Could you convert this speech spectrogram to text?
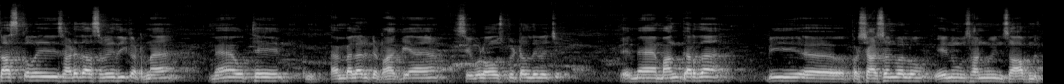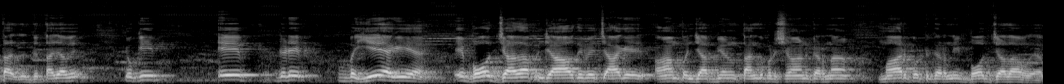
10 ਕੁ ਵਜੇ 10:30 ਵਜੇ ਦੀ ਘਟਨਾ ਹੈ। ਮੈਂ ਉੱਥੇ ਐਮਐਲਆਰ ਕਟਾ ਕੇ ਆਇਆ, ਸਿਵਲ ਹਸਪੀਟਲ ਦੇ ਵਿੱਚ। ਤੇ ਮੈਂ ਮੰਗ ਕਰਦਾ ਵੀ ਪ੍ਰਸ਼ਾਸਨ ਵੱਲੋਂ ਇਹਨੂੰ ਸਾਨੂੰ ਇਨਸਾਫ ਦਿੱਤਾ ਦਿੱਤਾ ਜਾਵੇ। ਕਿਉਂਕਿ ਇਹ ਜਿਹੜੇ ਭਈਏ ਹੈਗੇ ਆ, ਇਹ ਬਹੁਤ ਜ਼ਿਆਦਾ ਪੰਜਾਬ ਦੇ ਵਿੱਚ ਆ ਕੇ ਆਮ ਪੰਜਾਬੀਆਂ ਨੂੰ ਤੰਗ ਪਰੇਸ਼ਾਨ ਕਰਨਾ, ਮਾਰ ਕੁੱਟ ਕਰਨੀ ਬਹੁਤ ਜ਼ਿਆਦਾ ਹੋਇਆ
